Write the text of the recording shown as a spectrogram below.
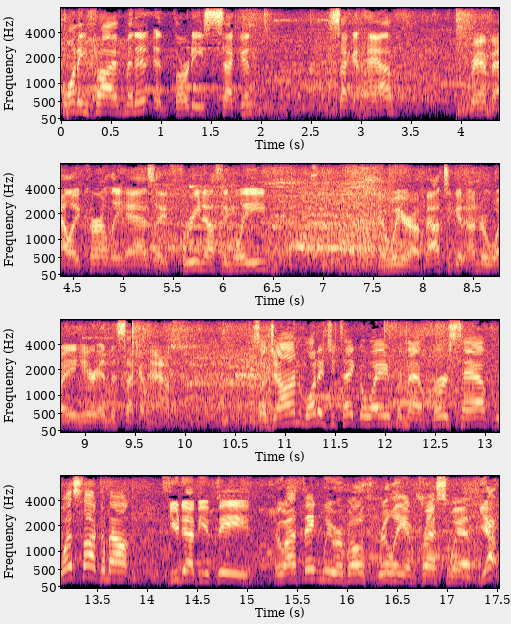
25 minute and 30 second second half. Grand Valley currently has a 3 0 lead, and we are about to get underway here in the second half. So, John, what did you take away from that first half? Let's talk about UWP, who I think we were both really impressed with. Yep.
